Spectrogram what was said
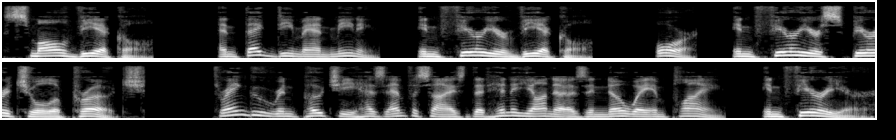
small vehicle and theg man meaning inferior vehicle or inferior spiritual approach. Thrangu Rinpoche has emphasized that Hinayana is in no way implying inferior.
